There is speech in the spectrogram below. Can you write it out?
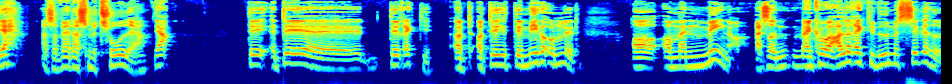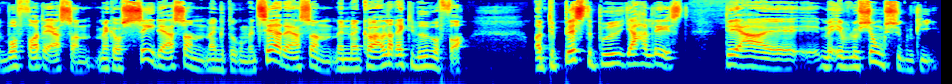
Ja, Altså, hvad deres metode er. ja. Det, det, øh, det er rigtigt. Og, og det, det er mega underligt. Og, og man mener, altså man kan jo aldrig rigtig vide med sikkerhed, hvorfor det er sådan. Man kan jo se, det er sådan, man kan dokumentere, det er sådan, men man kan jo aldrig rigtig vide, hvorfor. Og det bedste bud, jeg har læst, det er øh, med evolutionspsykologi.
